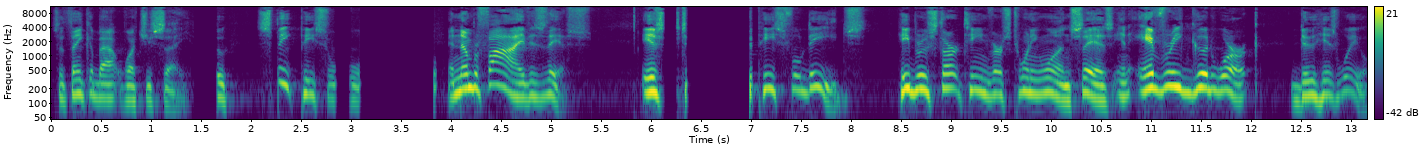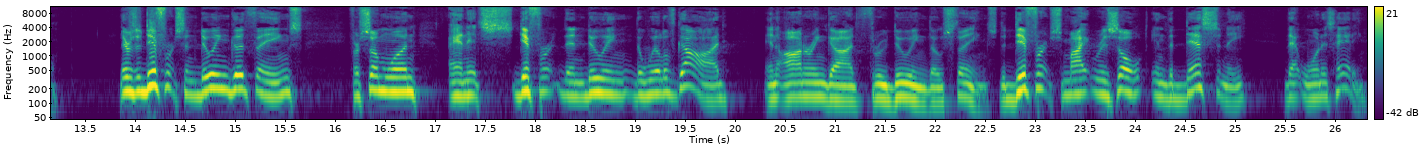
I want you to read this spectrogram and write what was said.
So think about what you say. Speak peaceful and number five is this, is to peaceful deeds. Hebrews 13 verse 21 says, in every good work, do his will. There's a difference in doing good things for someone and it's different than doing the will of God and honoring God through doing those things. The difference might result in the destiny that one is heading.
